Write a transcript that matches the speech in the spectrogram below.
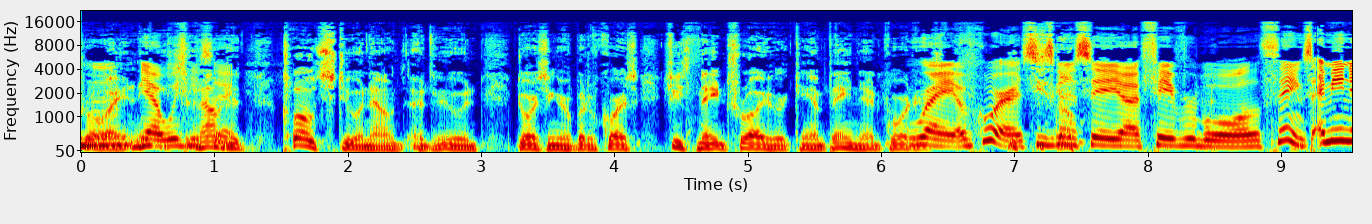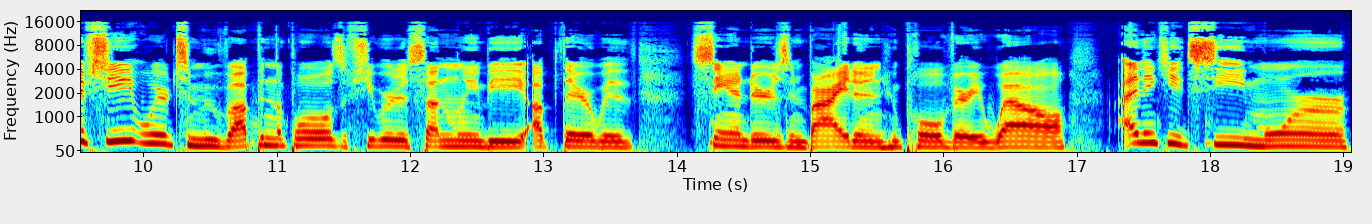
Troy, and Mm-hmm. Yeah, he sounded close to announce uh, to endorsing her. But of course, she's made Troy her campaign headquarters. Right, of course. He's going to say uh, favorable things. I mean, if she were to move up in the polls, if she were to suddenly be up there with Sanders and Biden, who poll very well, I think you'd see more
